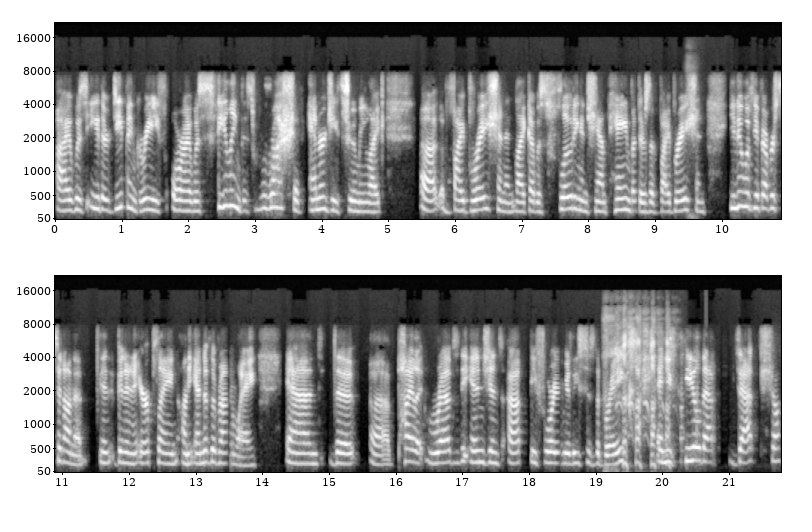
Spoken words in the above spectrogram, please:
I was either deep in grief or I was feeling this rush of energy through me, like uh, vibration and like I was floating in champagne, but there's a vibration. You know, if you've ever sit on a been in an airplane on the end of the runway, and the uh, pilot revs the engines up before he releases the brakes, and you feel that that shot.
